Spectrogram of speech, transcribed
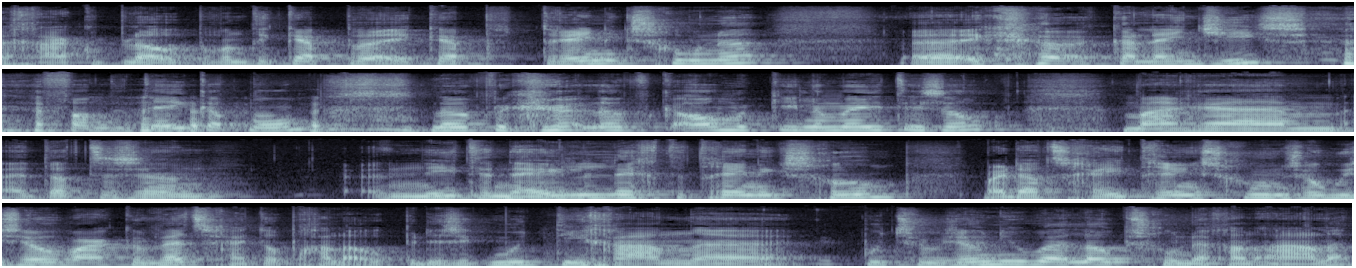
ga ik oplopen? Want ik heb, ik heb trainingsschoenen. Eh, ik uh, Kalenji's van de Decathlon. loop, ik, loop ik al mijn kilometers op. Maar ehm, dat is een- niet een hele lichte trainingsschoen. Maar dat is geen trainingsschoen sowieso waar ik een wedstrijd op ga lopen. Dus ik moet, die gaan, eh, ik moet sowieso nieuwe loopschoenen gaan halen.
